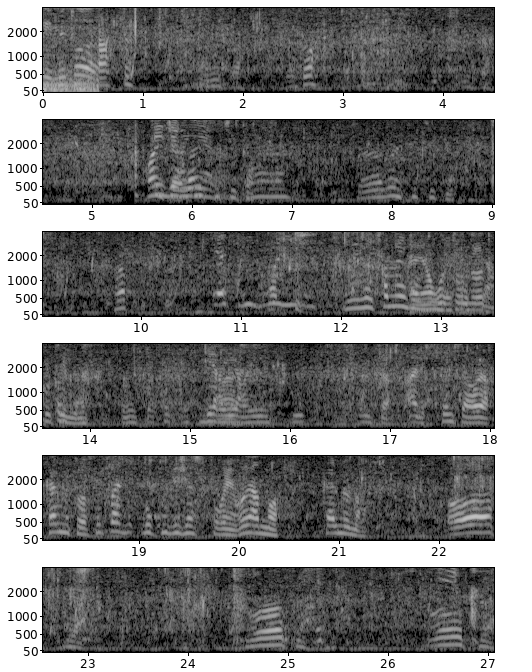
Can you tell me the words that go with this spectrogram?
Chérie, mets-toi. D'accord. Prends. Hop. Allez, on retourne de l'autre côté derrière. Comme ça. Allez, comme ça, regarde. Calme-toi. Fais pas beaucoup de gestes pour rien. Regarde-moi. Calmement. Hop là. Hop là. Hop là.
